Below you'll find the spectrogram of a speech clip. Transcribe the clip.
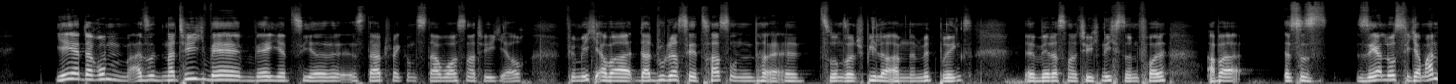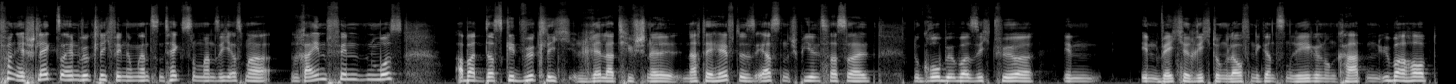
Ja, ja, darum. Also natürlich wäre wär jetzt hier Star Trek und Star Wars natürlich auch für mich, aber da du das jetzt hast und äh, zu unseren Spieleabenden mitbringst, äh, wäre das natürlich nicht sinnvoll. Aber es ist sehr lustig. Am Anfang erschlägt es einen wirklich wegen dem ganzen Text und man sich erstmal reinfinden muss. Aber das geht wirklich relativ schnell. Nach der Hälfte des ersten Spiels hast du halt eine grobe Übersicht für in, in welche Richtung laufen die ganzen Regeln und Karten überhaupt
